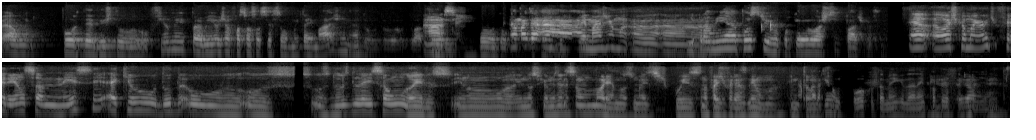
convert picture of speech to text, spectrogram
é um- por ter visto o filme, pra mim eu já faço uma associação muito à imagem, né, do, do, do ator. Ah, sim. do- do- Não, mas a, a- a imagem é uma. a- a- E pra mim é positivo, porque eu acho simpático. Assim. É, eu acho que a maior diferença nesse é que o Duda, o- os, os Dursley são loiros e, no, e nos filmes eles são morenos, mas tipo, isso não faz diferença nenhuma. Então, Parece um pouco também, que dá nem pra perceber. direito.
